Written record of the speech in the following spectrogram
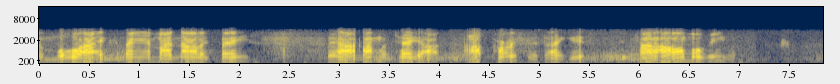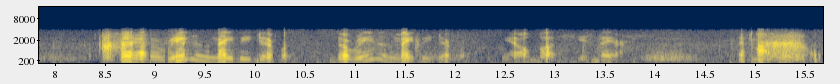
the more I expand my knowledge base. Man, I, I'm gonna tell you, I, I personally think it's it's kind of almost even. Now the reasons may be different. The reasons may be different, you know, but it's there. That's my opinion.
